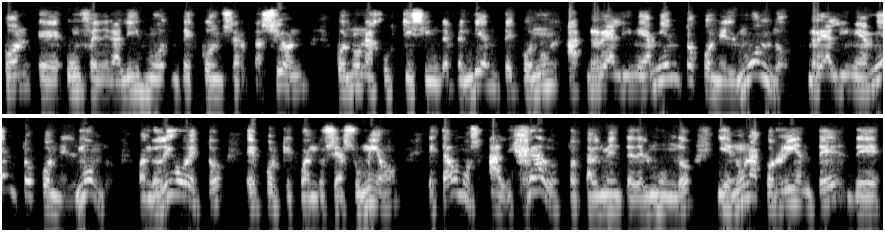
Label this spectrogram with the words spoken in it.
con eh, un federalismo de concertación, con una justicia independiente, con un realineamiento con el mundo, realineamiento con el mundo. Cuando digo esto es porque cuando se asumió estábamos alejados totalmente del mundo y en una corriente de,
